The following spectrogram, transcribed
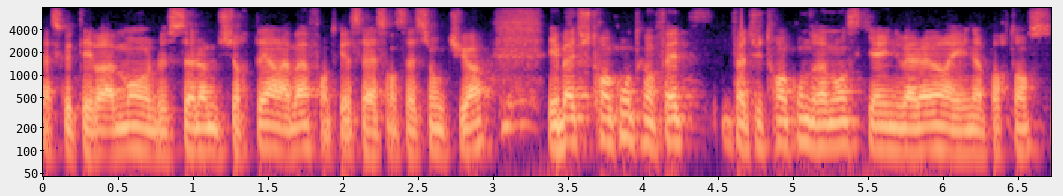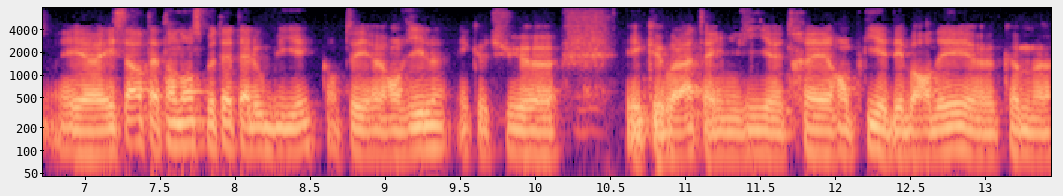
parce que tu es vraiment le seul homme sur terre là-bas, en tout cas c'est la sensation que tu as. Et bah tu te rends compte qu'en fait, enfin tu te rends compte vraiment ce qui a une valeur et une importance. Et, euh, et ça, tu as tendance peut-être à l'oublier quand tu es en ville et que tu euh, et que voilà, tu as une vie très remplie et débordée euh, comme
